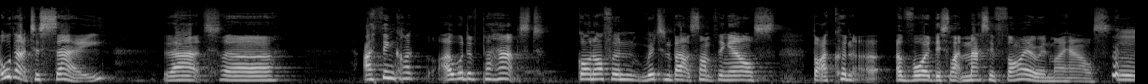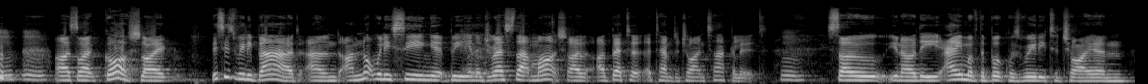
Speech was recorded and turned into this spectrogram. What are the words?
all that to say that uh, I think I, I would have perhaps gone off and written about something else, but I couldn't uh, avoid this like massive fire in my house. Mm-hmm. I was like, gosh, like this is really bad, and I'm not really seeing it being addressed that much. I, I better attempt to try and tackle it. Mm. So, you know, the aim of the book was really to try and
